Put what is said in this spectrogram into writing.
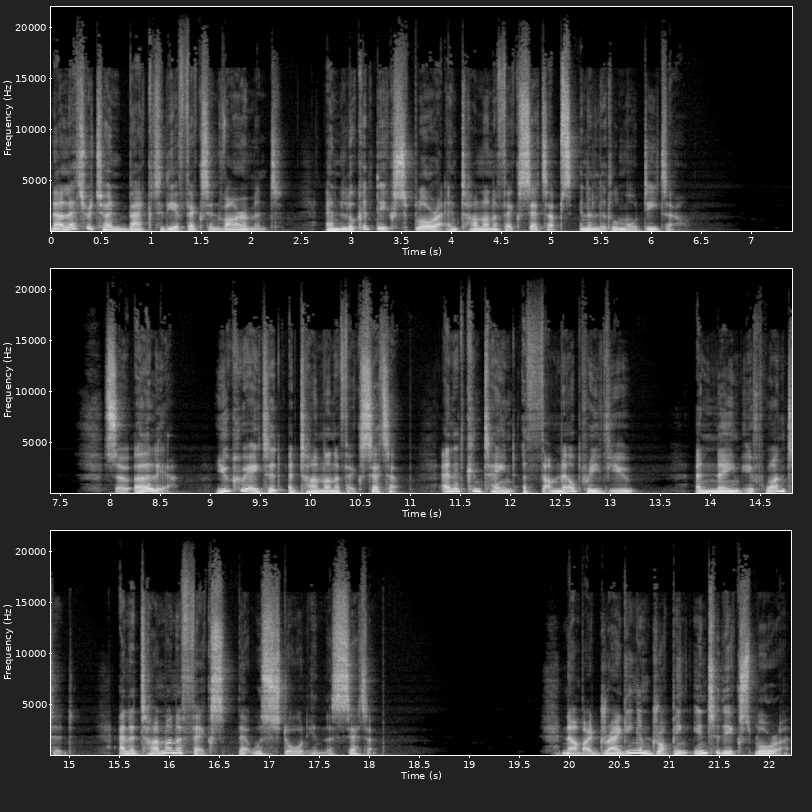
Now let's return back to the effects environment and look at the Explorer and timeline effects setups in a little more detail. So earlier, you created a timeline effects setup and it contained a thumbnail preview, a name if wanted, and a timeline effects that was stored in the setup. Now, by dragging and dropping into the Explorer,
